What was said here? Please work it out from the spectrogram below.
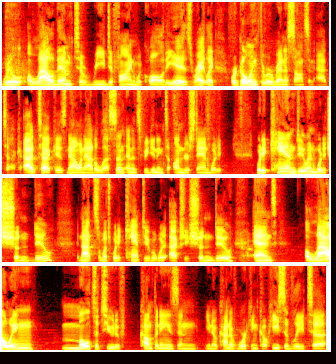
will allow them to redefine what quality is right? Like we're going through a renaissance in ad tech. Ad tech is now an adolescent and it's beginning to understand what it what it can do and what it shouldn't do. Not so much what it can't do but what it actually shouldn't do. And allowing multitude of companies and you know kind of working cohesively to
